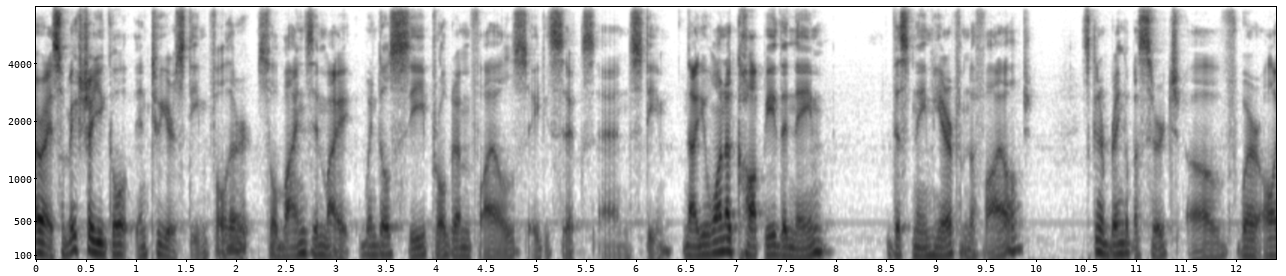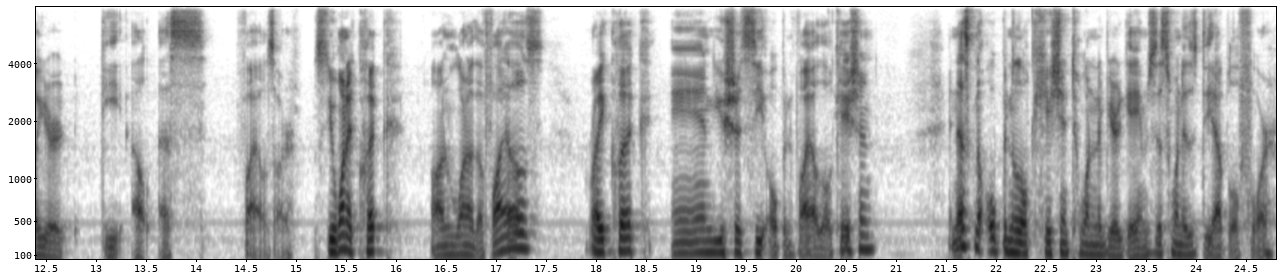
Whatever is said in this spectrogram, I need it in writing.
Alright, so make sure you go into your Steam folder. So mine's in my Windows C program files 86 and Steam. Now you want to copy the name, this name here from the file. It's going to bring up a search of where all your DLSS files are. So you want to click on one of the files, right click, and you should see open file location. And that's going to open the location to one of your games. This one is Diablo 4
